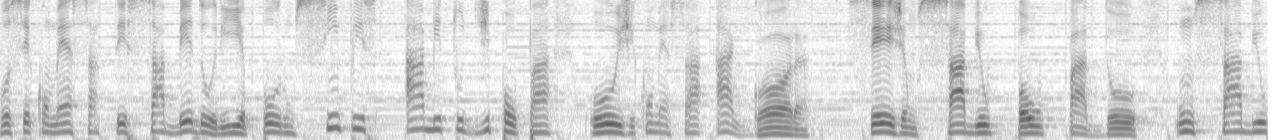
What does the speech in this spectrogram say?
Você começa a ter sabedoria por um simples hábito de poupar hoje, começar agora. Seja um sábio poupador um sábio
